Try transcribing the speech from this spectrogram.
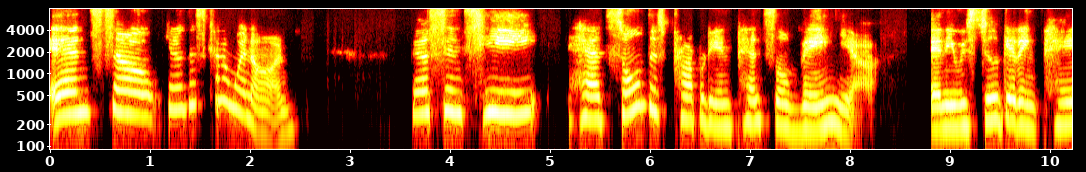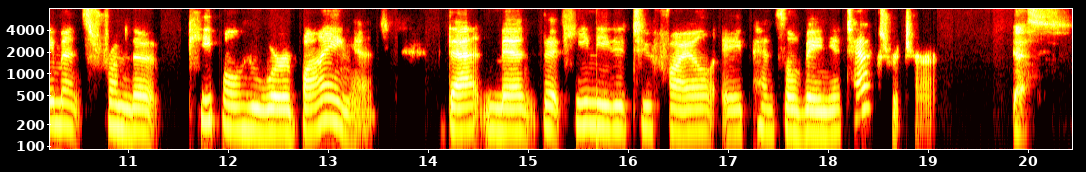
And so, you know, this kind of went on. Now, since he had sold this property in Pennsylvania and he was still getting payments from the people who were buying it, that meant that he needed to file a Pennsylvania tax return. Yes.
